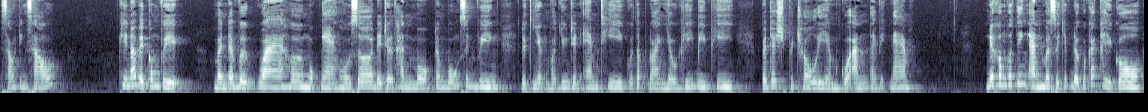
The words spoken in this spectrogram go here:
6 trên 6. Khi nói về công việc, mình đã vượt qua hơn 1.000 hồ sơ để trở thành một trong bốn sinh viên được nhận vào chương trình MT của tập đoàn dầu khí BP British Petroleum của Anh tại Việt Nam. Nếu không có tiếng Anh và sự giúp đỡ của các thầy cô,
